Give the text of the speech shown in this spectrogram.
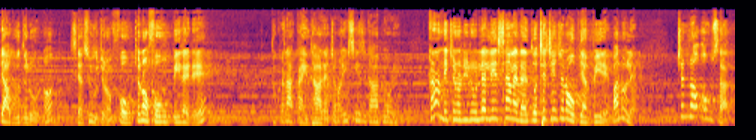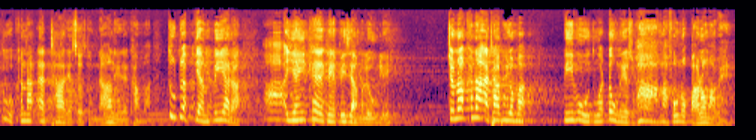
ပြဘူးသလိုနော်ဆရာစုကိုကျွန်တော်ဖုန်းကျွန်တော်ဖုန်းပေးလိုက်တယ်။သူခဏကင်ထားတယ်ကျွန်တော်အေးဆေးစကားပြောတယ်။ခဏနေကျွန်တော်ဒီလိုလက်လေးဆန်းလိုက်တယ်သူချက်ချင်းကျွန်တော်ကိုပြန်ပေးတယ်။ဘာလို့လဲ။ကျွန်တော်ဥစ္စာသူ့ကိုခဏအပ်ထားတယ်ဆိုတော့သူနားလေတဲ့အခါမှာသူ့အတွက်ပြန်ပေးရတာအာအရင်ခက်ခဲပေးကြမလို့ဘူးလေ။ကျွန်တော်ခဏအပ်ထားပြီးတော့မှပေးဖို့ तू ကတုံနေတယ်ဆိုဟာငါဖုန်းတော့ပါတော့မှာပဲ။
